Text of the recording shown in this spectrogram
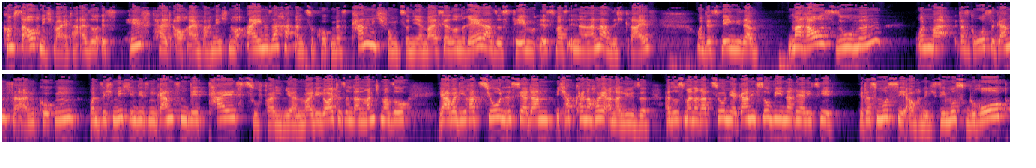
kommst du auch nicht weiter. Also es hilft halt auch einfach nicht, nur eine Sache anzugucken. Das kann nicht funktionieren, weil es ja so ein Rädersystem ist, was ineinander sich greift. Und deswegen dieser mal rauszoomen und mal das große Ganze angucken und sich nicht in diesen ganzen Details zu verlieren, weil die Leute sind dann manchmal so, ja, aber die Ration ist ja dann, ich habe keine Heuanalyse, also ist meine Ration ja gar nicht so wie in der Realität. Ja, das muss sie auch nicht. Sie muss grob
